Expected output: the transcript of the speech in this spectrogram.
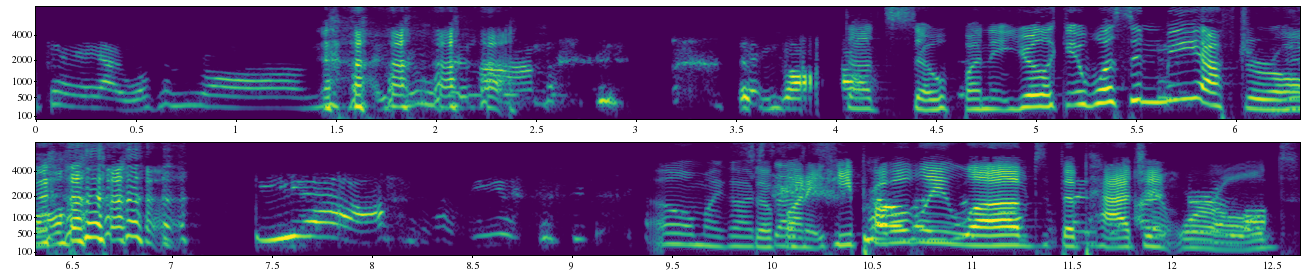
okay, I wasn't wrong. I feel good. Thank God. That's so funny. You're like, it wasn't me after all. yeah. oh my gosh. so that's- funny. He No, probably loved the pageant heard a lot.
